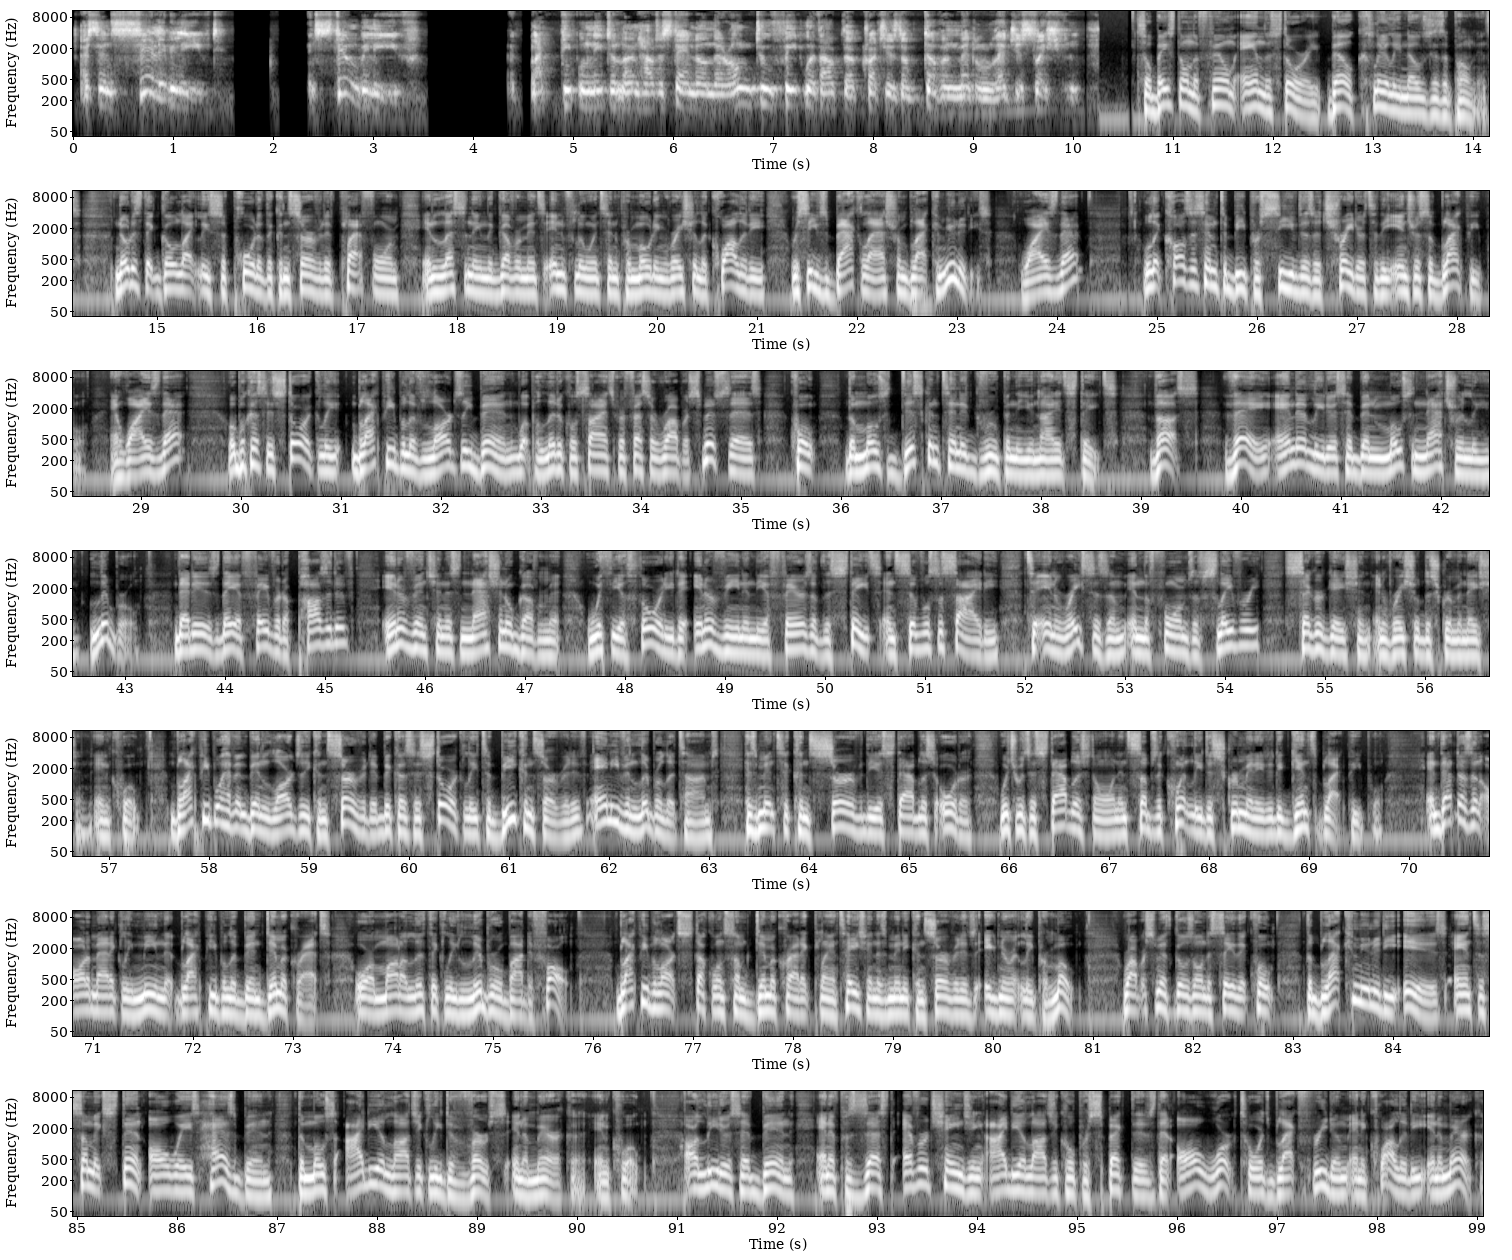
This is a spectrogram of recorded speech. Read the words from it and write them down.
I sincerely believed and still believe that black people need to learn how to stand on their own two feet without the crutches of governmental legislation. So, based on the film and the story, Bell clearly knows his opponents. Notice that Golightly's support of the conservative platform in lessening the government's influence in promoting racial equality receives backlash from black communities. Why is that? Well, it causes him to be perceived as a traitor to the interests of black people. And why is that? Well, because historically, black people have largely been what political science professor Robert Smith says, quote, the most discontented group in the United States. Thus, they and their leaders have been most naturally liberal. That is, they have favored a positive, interventionist national government with the authority to intervene in the affairs of the states and civil society to end racism in the forms of slavery, segregation, and racial discrimination. End quote. Black people haven't been largely conservative because historically, to be conservative, and even liberal at times, has meant to conserve the established order, which was established on and subsequently discriminated against black people. And that doesn't automatically mean that black people have been Democrats or monolithically liberal by default. Black people aren't stuck on some Democratic plantation as many conservatives ignorantly promote. Robert Smith goes on to say that, quote, the black community is, and to some extent always has been, the most ideologically diverse in America, end quote. Our leaders have been and have possessed ever changing ideological perspectives that all work towards black freedom and equality in America.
